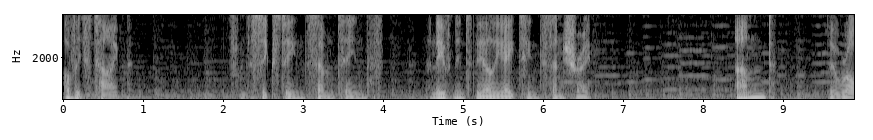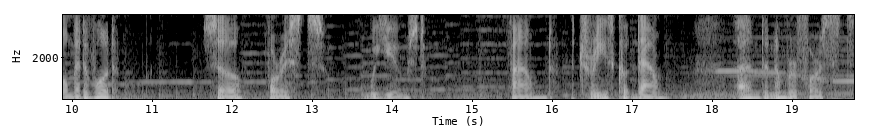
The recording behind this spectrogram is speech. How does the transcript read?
of its type from the 16th, 17th, and even into the early 18th century. And they were all made of wood. So, forests were used, found, the trees cut down, and a number of forests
